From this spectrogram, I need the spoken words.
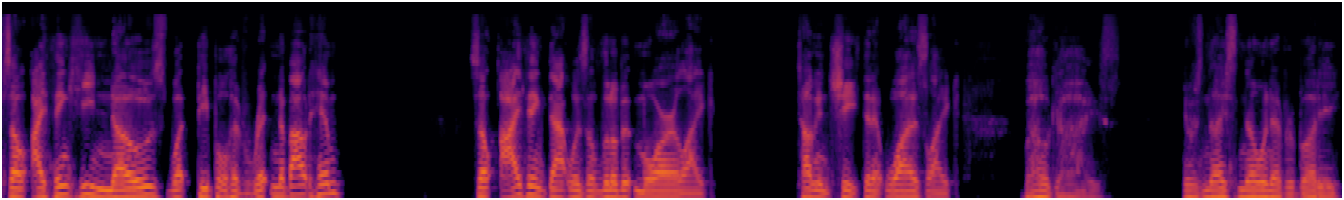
So I think he knows what people have written about him. So I think that was a little bit more like tongue in cheek than it was like, well, guys, it was nice knowing everybody.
